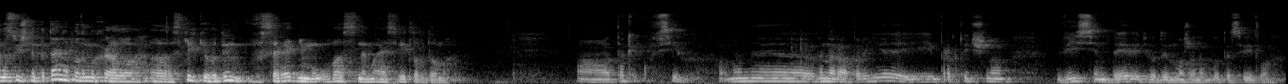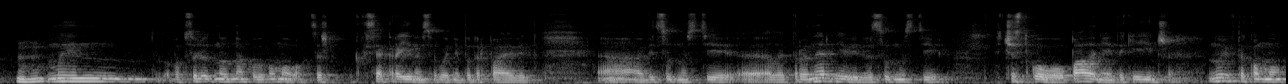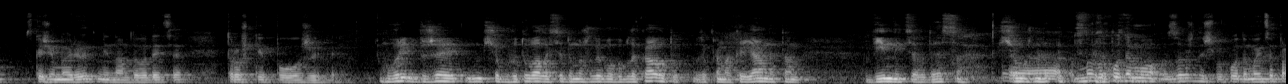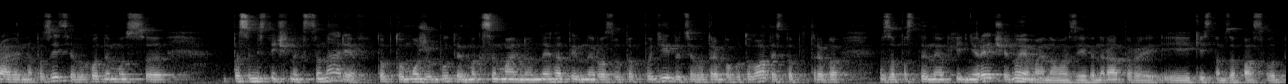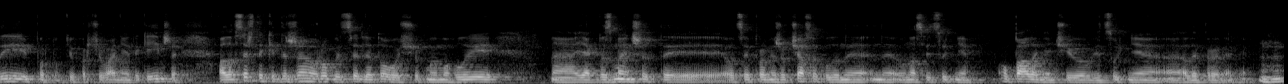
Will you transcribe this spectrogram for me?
Насущне питання, пане Михайло. Скільки годин в середньому у вас немає світла вдома? А, так як у всіх. У мене генератор є і практично 8-9 годин може не бути світла. Угу. Ми в абсолютно однакових умовах. Це ж вся країна сьогодні потерпає від відсутності е, електроенергії, від відсутності часткового опалення і таке інше. Ну і в такому, скажімо, ритмі нам доведеться трошки пожити. Говорять вже, щоб готувалися до можливого блекауту, зокрема кияни, там Вінниця, Одеса. Що можна Е, Ми виходимо завжди ж виходимо, і це правильна позиція. Виходимо з е, песимістичних сценаріїв, тобто може бути максимально негативний розвиток подій. До цього треба готуватись, тобто треба запасти необхідні речі. Ну я маю на увазі і генератори, і якийсь там запас води, продуктів харчування і таке інше. Але все ж таки держава робить все для того, щоб ми могли. Е, Якби зменшити оцей проміжок часу, коли не, не у нас відсутнє опалення чи відсутня е, електроенергія. Угу.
